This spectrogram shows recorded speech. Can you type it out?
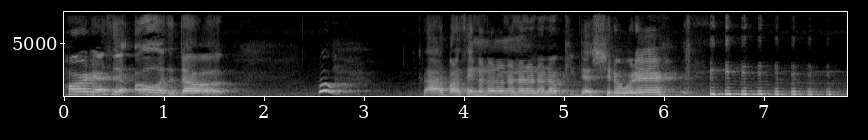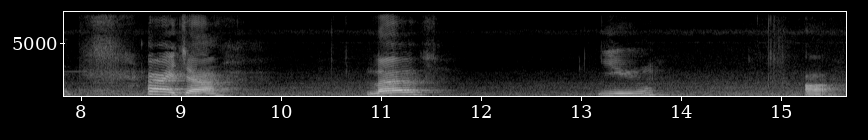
harder. I said, oh, it's a dog. Whew. Cause I was about to say, no, no, no, no, no, no, no, keep that shit over there. All right, y'all. Love you all.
